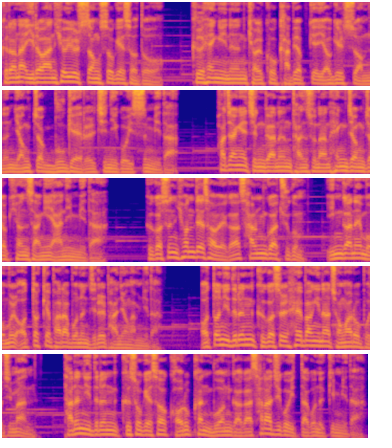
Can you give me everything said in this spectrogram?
그러나 이러한 효율성 속에서도 그 행위는 결코 가볍게 여길 수 없는 영적 무게를 지니고 있습니다. 화장의 증가는 단순한 행정적 현상이 아닙니다. 그것은 현대사회가 삶과 죽음, 인간의 몸을 어떻게 바라보는지를 반영합니다. 어떤 이들은 그것을 해방이나 정화로 보지만 다른 이들은 그 속에서 거룩한 무언가가 사라지고 있다고 느낍니다.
